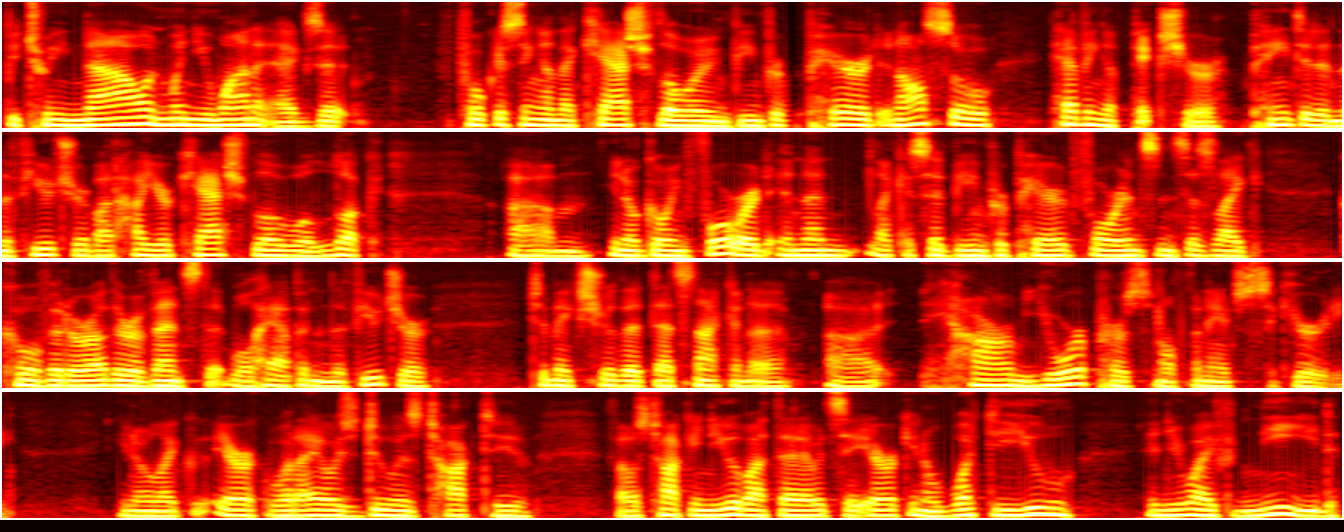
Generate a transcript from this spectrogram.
between now and when you want to exit, focusing on the cash flow and being prepared, and also having a picture painted in the future about how your cash flow will look, um, you know, going forward. And then, like I said, being prepared for instances like COVID or other events that will happen in the future to make sure that that's not going to uh, harm your personal financial security. You know, like Eric, what I always do is talk to. If I was talking to you about that, I would say, Eric, you know, what do you and your wife need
